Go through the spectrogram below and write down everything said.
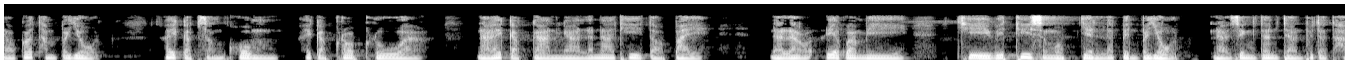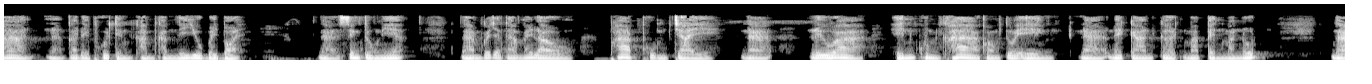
เราก็ทำประโยชน์ ให้กับสังคม ให้กับครอบครัวนะให้กับการงานและหน้าที่ต่อไปนะแล้วเรียกว่ามีชีวิตที่สงบเย็นและเป็นประโยชน์ นะซึ่งท่านอาจารย์พุทธทาสนะก็ได้พูดถึงคำคำนี้อยู่บ่อยๆนะซึ่งตรงนี้นะก็จะทำให้เราภาคภูมิใจนะหรือว่าเห็นคุณค่าของตัวเองนะในการเกิดมาเป็นมนุษย์นะ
